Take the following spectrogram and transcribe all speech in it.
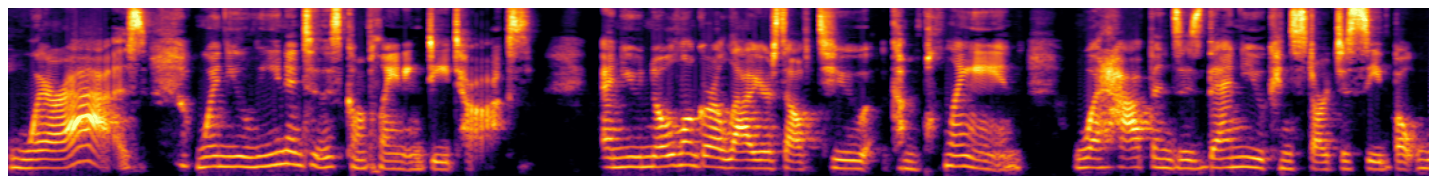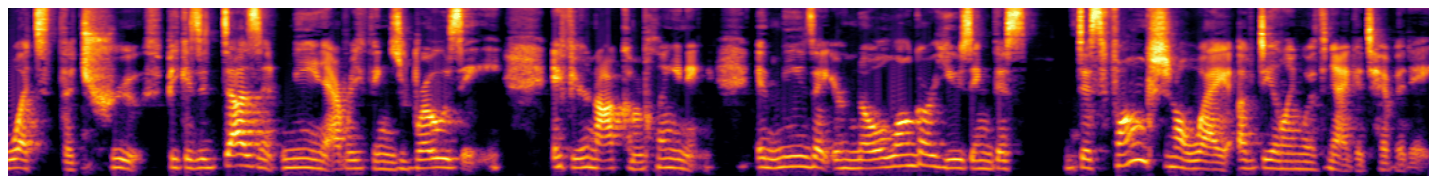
Whereas when you lean into this complaining detox, and you no longer allow yourself to complain what happens is then you can start to see, but what's the truth? Because it doesn't mean everything's rosy if you're not complaining. It means that you're no longer using this dysfunctional way of dealing with negativity.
